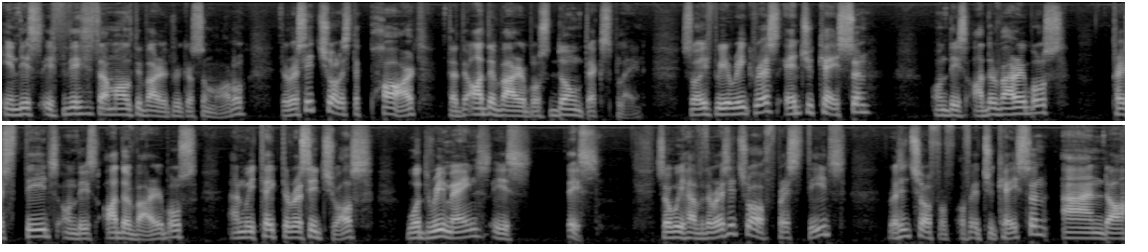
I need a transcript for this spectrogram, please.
in this, if this is a multivariate regression model, the residual is the part that the other variables don't explain. So if we regress education on these other variables, prestige on these other variables, and we take the residuals, what remains is this. So we have the residual of prestige residual of, of education and uh,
